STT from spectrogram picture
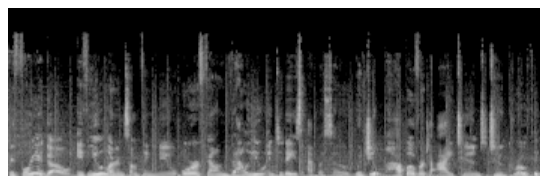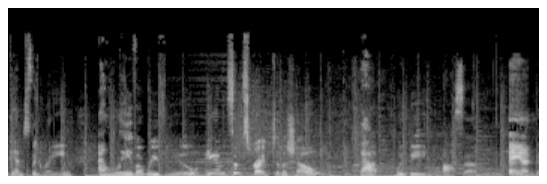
before you go, if you learned something new or found value in today's episode, would you pop over to iTunes to Growth Against the Grain and leave a review and subscribe to the show? That would be awesome. And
